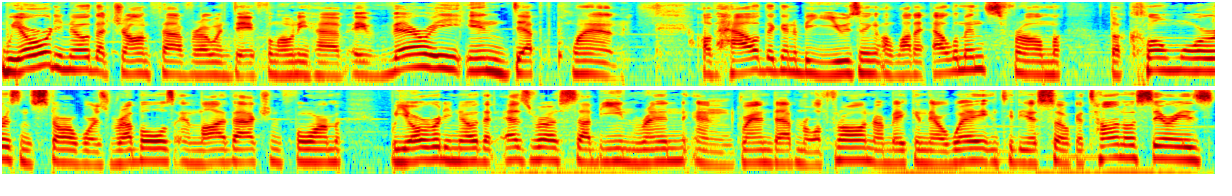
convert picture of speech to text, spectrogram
we already know that Jon Favreau and Dave Filoni have a very in depth plan of how they're going to be using a lot of elements from the Clone Wars and Star Wars Rebels in live action form. We already know that Ezra, Sabine Wren, and Grand Admiral Thrawn are making their way into the Ahsoka Tano series,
